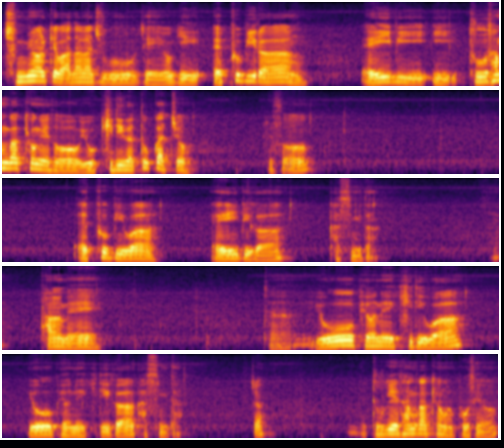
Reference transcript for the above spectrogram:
증명할 게 많아가지고 이제 여기 FB랑 AB 이 두 삼각형에서 요 길이가 똑같죠. 그래서 FB와 AB가 같습니다. 다음에 자, 요 변의 길이와 요 변의 길이가 같습니다. 그죠? 두 개의 삼각형을 보세요.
